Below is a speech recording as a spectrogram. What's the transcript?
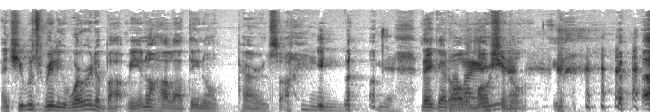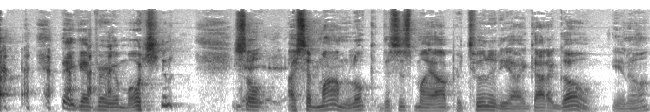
and she was really worried about me. You know how Latino parents are. you know? yeah. They get all emotional. they get very emotional. So I said, Mom, look, this is my opportunity. I gotta go. You know,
